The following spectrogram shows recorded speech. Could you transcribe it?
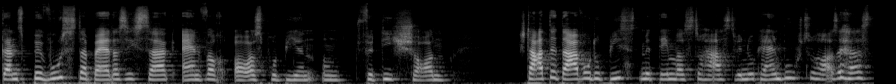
ganz bewusst dabei, dass ich sage, einfach ausprobieren und für dich schauen. Starte da, wo du bist, mit dem, was du hast. Wenn du kein Buch zu Hause hast,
